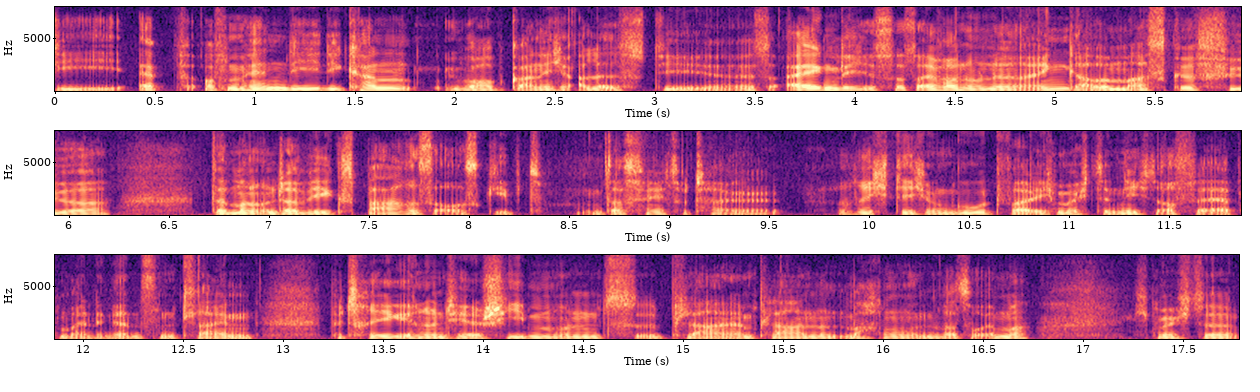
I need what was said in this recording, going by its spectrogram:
die App auf dem Handy, die kann überhaupt gar nicht alles. Die ist, eigentlich ist das einfach nur eine Eingabemaske für, wenn man unterwegs Bares ausgibt. Und das finde ich total richtig und gut, weil ich möchte nicht auf der App meine ganzen kleinen Beträge hin und her schieben und planen, planen und machen und was auch immer. Ich möchte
